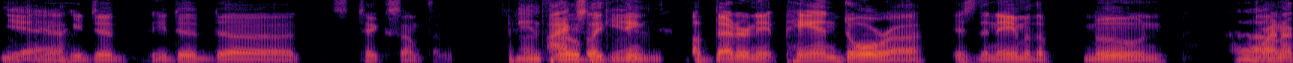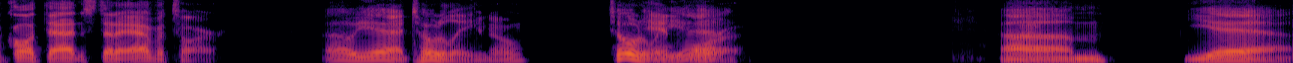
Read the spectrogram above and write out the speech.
yeah. Yeah, he did. He did uh take something. Panthro I actually begins. think a better name. Pandora is the name of the moon. oh. Why not call it that instead of Avatar? Oh yeah, totally, You know, totally. Yeah. Um, yeah.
